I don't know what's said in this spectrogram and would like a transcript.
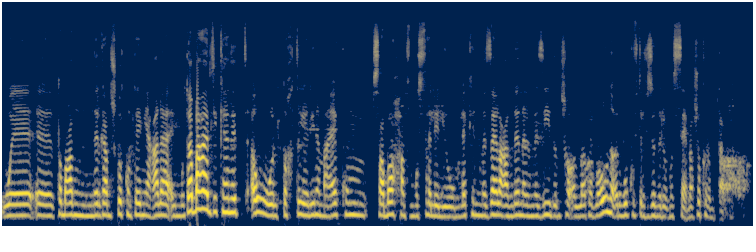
وطبعا نرجع نشكركم تاني على المتابعة. دي كانت أول تغطية لينا معاكم صباحا في مستهل اليوم لكن ما زال عندنا المزيد إن شاء الله. تابعونا أرجوكم في تلفزيون اليوم السابع. شكرا متابعة.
